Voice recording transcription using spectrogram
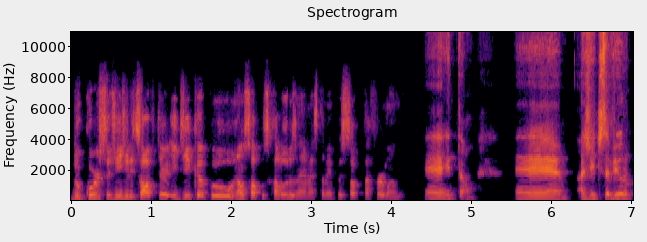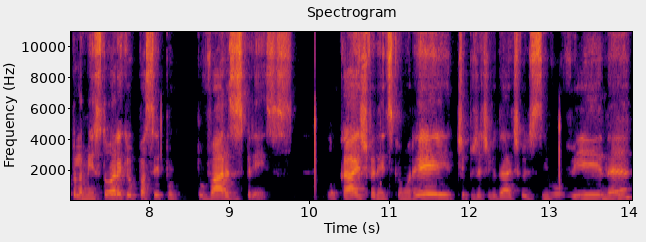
Do curso de engenharia de software e dica pro, não só para os calouros, né, mas também para o pessoal que está formando. É, então. É, a gente, você viu pela minha história que eu passei por, por várias experiências. Locais diferentes que eu morei, tipos de atividades que eu desenvolvi, né?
